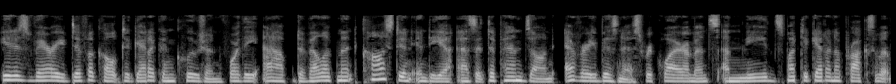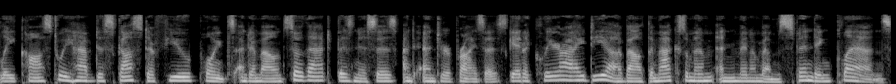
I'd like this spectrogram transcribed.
It is very difficult to get a conclusion for the app development cost in India as it depends on every business requirements and needs but to get an approximately cost we have discussed a few points and amounts so that businesses and enterprises get a clear idea about the maximum and minimum spending plans.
